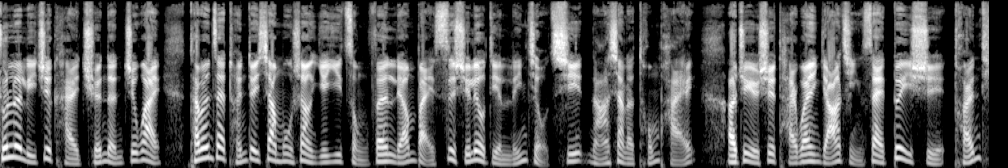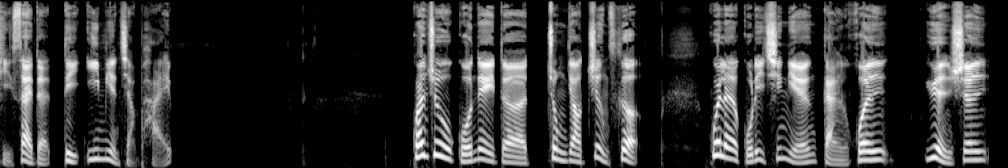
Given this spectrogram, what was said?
除了李志凯全能之外，台湾在团队项目上也以总分两百四十六点零九七拿下了铜牌，而这也是台湾亚锦赛队史团体赛的第一面奖牌。关注国内的重要政策。为了鼓励青年感婚、愿生、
